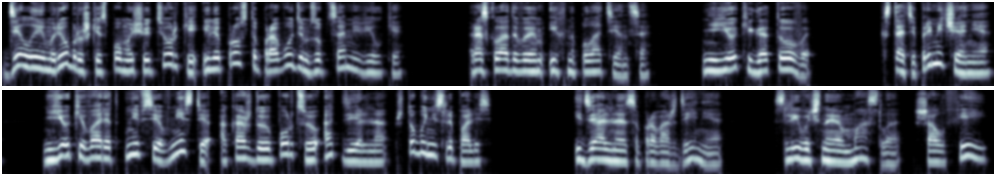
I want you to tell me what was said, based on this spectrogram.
Делаем ребрышки с помощью терки или просто проводим зубцами вилки. Раскладываем их на полотенце. Ньокки готовы. Кстати, примечание. Ньокки варят не все вместе, а каждую порцию отдельно, чтобы не слепались. Идеальное сопровождение – сливочное масло, шалфей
